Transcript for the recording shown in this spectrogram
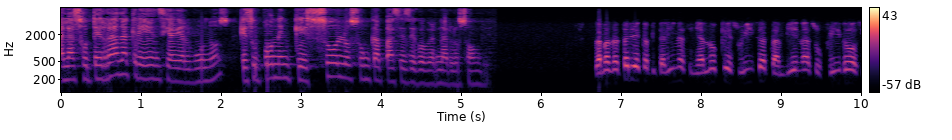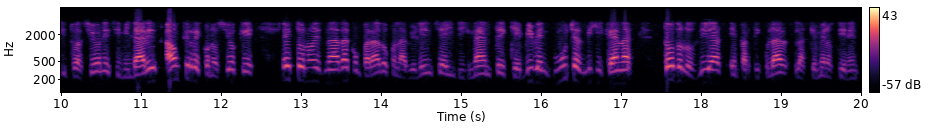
a la soterrada creencia de algunos que suponen que solo son capaces de gobernar los hombres. La mandataria capitalina señaló que Suiza también ha sufrido situaciones similares, aunque reconoció que esto no es nada comparado con la violencia indignante que viven muchas mexicanas todos los días, en particular las que menos tienen.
